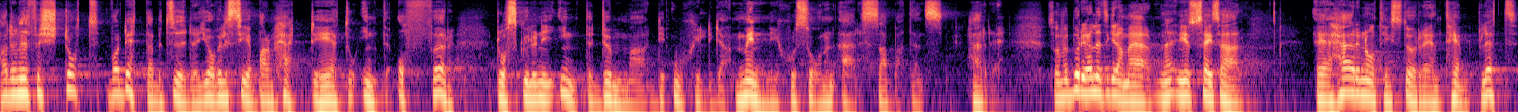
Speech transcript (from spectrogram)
Hade ni förstått vad detta betyder, jag vill se barmhärtighet och inte offer, då skulle ni inte döma det oskyldiga. Människosonen är sabbatens herre. Så om vi börjar lite grann med här, Jesus säger så här, eh, här är någonting större än templet.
